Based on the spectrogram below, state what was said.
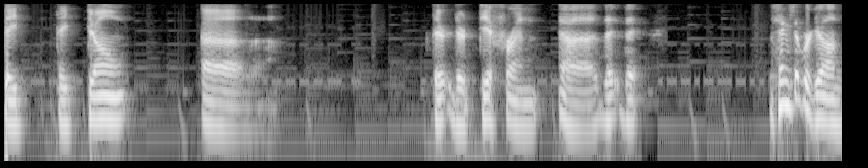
they they don't. Uh, they're they're different. Uh, the, the the things that were good on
